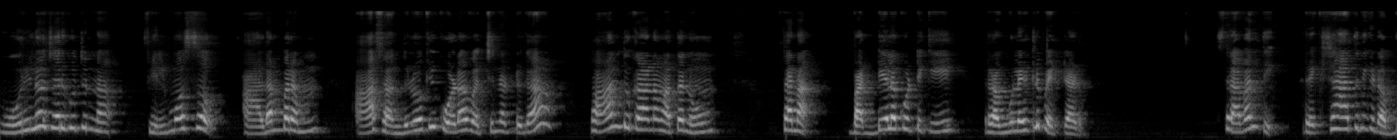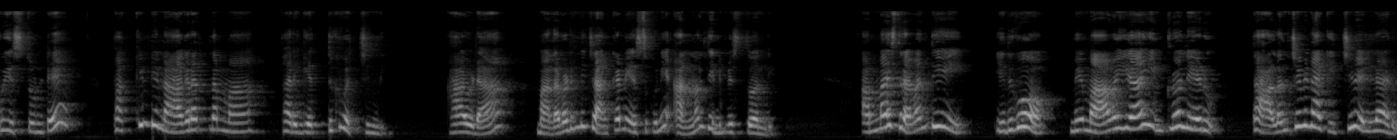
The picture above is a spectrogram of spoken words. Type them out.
ఊరిలో జరుగుతున్న ఫిల్మోత్సవ్ ఆడంబరం ఆ సందులోకి కూడా వచ్చినట్టుగా పాన్ దుకాణం అతను తన బడ్డీల కొట్టికి రంగులైట్లు పెట్టాడు. స్రవంతి రిక్షా అతనికి డబ్బు ఇస్తుంటే పక్కింటి నాగరత్నమ్మ పరిగెత్తుకు వచ్చింది. ఆవిడ మనవడిని చంకనేసుకుని అన్నం తినిపిస్తోంది. అమ్మాయి స్రవంతి ఇదిగో మీ మావయ్య ఇంట్లో లేడు తాళం చెవి నాకు ఇచ్చి వెళ్ళాడు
